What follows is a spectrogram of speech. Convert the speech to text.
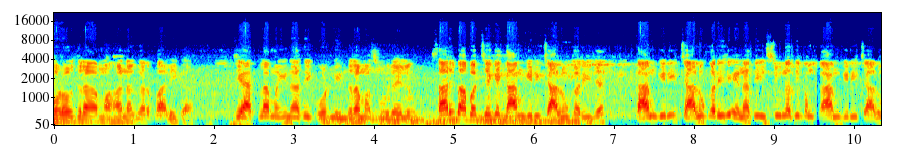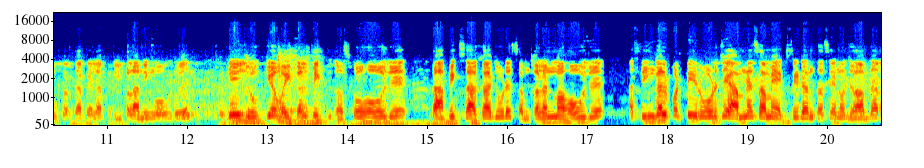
વડોદરા મહાનગરપાલિકા, જે આટલા મહિનાથી ઘોર નિંદ્રામાં સૂઈ રહેલું, સારી બાબત છે કે કામગીરી ચાલુ કરી છે. કામગીરી ચાલુ કરી છે, એનાથી ઇસ્યુ નથી, પણ કામગીરી ચાલુ કરતાં પહેલાં પ્રી પ્લાનિંગ હોવું જોઈએ, કે યોગ્ય વૈકલ્પિક રસ્તો હોવો જોઈએ, ટ્રાફિક શાખા જોડે સંકલનમાં હોવું જોઈએ. આ સિંગલ પટ્ટી રોડ છે, આમને સામે એક્સિડન્ટ થશે એનો જવાબદાર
